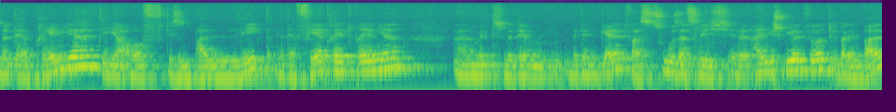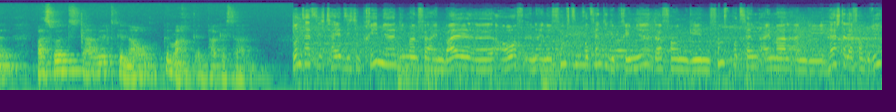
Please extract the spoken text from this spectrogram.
mit der Prämie, die ja auf diesem Ball liegt, mit der Fairtrade-Prämie, äh, mit, mit, dem, mit dem Geld, was zusätzlich äh, eingespielt wird über den Ball, was wird damit genau gemacht in Pakistan? Grundsätzlich teilt sich die Prämie, die man für einen Ball äh, auf, in eine 15-prozentige Prämie. Davon gehen 5% einmal an die Herstellerfabrik,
